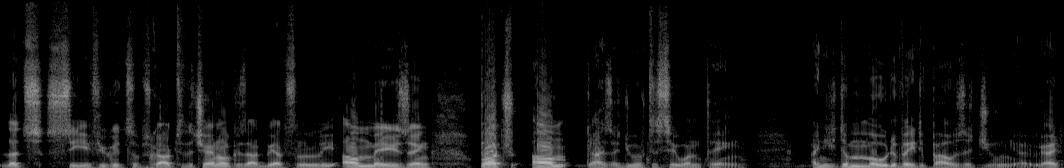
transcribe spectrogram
let's see if you could subscribe to the channel, because that'd be absolutely amazing. But, um, guys, I do have to say one thing. I need to motivate Bowser Jr., right?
